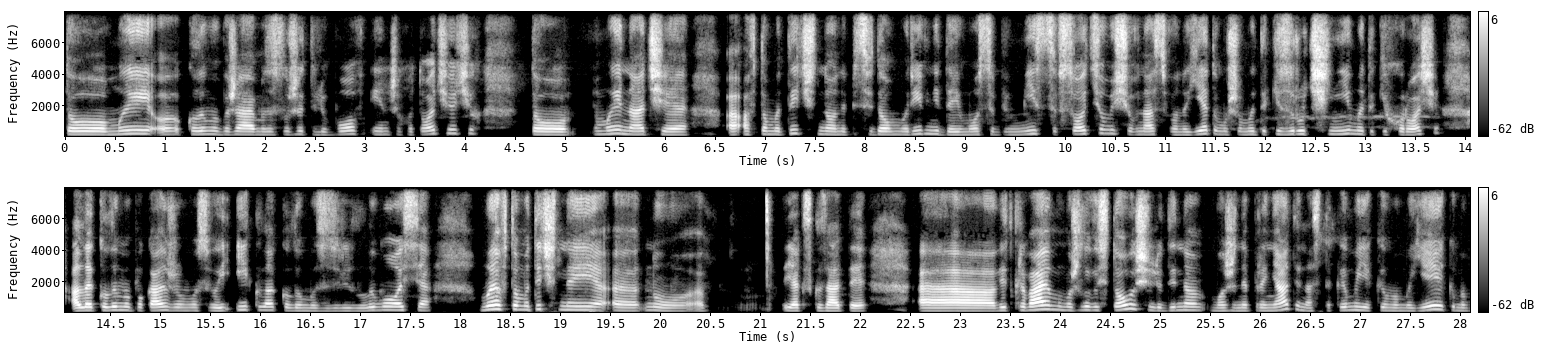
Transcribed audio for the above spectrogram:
то ми, е, коли ми бажаємо заслужити любов інших оточуючих, то ми, наче автоматично на підсвідомому рівні даємо собі місце в соціумі, що в нас воно є, тому що ми такі зручні, ми такі хороші. Але коли ми покажемо свої ікла, коли ми злимося, ми автоматично, е, ну, як сказати, е, відкриваємо можливість того, що людина може не прийняти нас такими, якими ми є, якими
